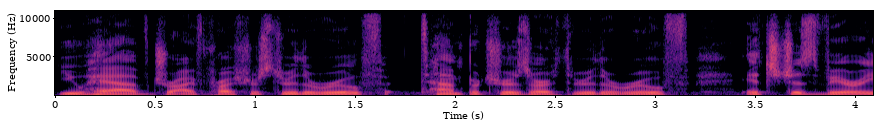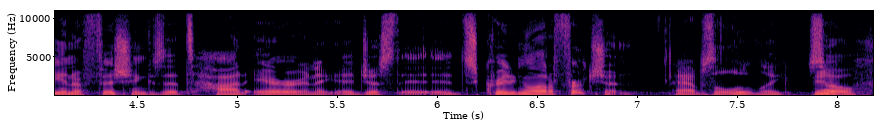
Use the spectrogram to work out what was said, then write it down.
you have drive pressures through the roof, temperatures are through the roof. It's just very inefficient because it's hot air and it, it just it's creating a lot of friction. Absolutely. So Yeah.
